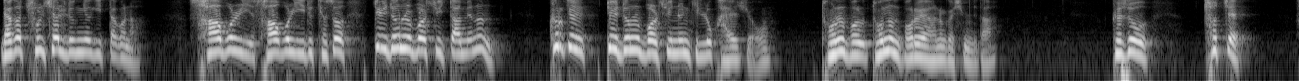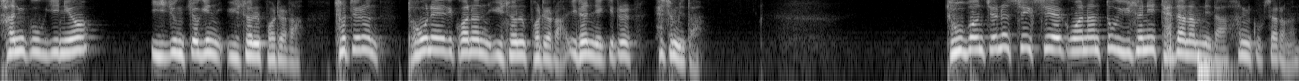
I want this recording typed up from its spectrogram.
내가 출세할 능력이 있다거나 사업을 사업을 일으켜서 떼돈을 벌 수 있다면은 그렇게 떼돈을 벌 수 있는 길로 가야죠. 돈을 벌, 돈은 벌어야 하는 것입니다. 그래서 첫째, 한국인이여 이중적인 위선을 버려라. 첫째는 돈에 관한 위선을 버려라. 이런 얘기를 했습니다. 두 번째는 섹스에 관한 또 위선이 대단합니다. 한국 사람은.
